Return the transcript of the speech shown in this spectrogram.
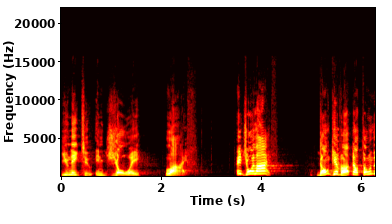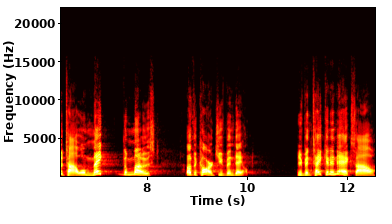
you need to enjoy life. Enjoy life. Don't give up. Don't throw in the towel. Make the most of the cards you've been dealt. You've been taken into exile.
